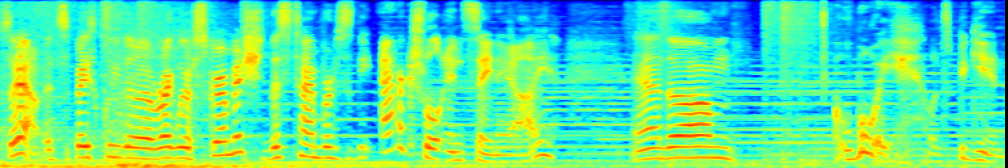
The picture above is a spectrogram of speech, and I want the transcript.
so yeah, it's basically the regular skirmish, this time versus the actual Insane AI. And, um, oh boy, let's begin.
